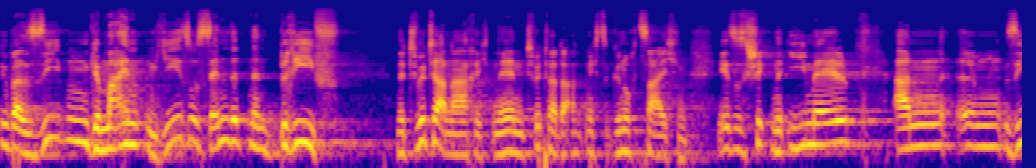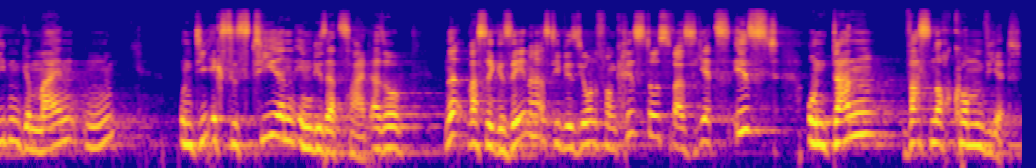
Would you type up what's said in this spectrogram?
über sieben Gemeinden. Jesus sendet einen Brief, eine Twitter-Nachricht, nee, ein Twitter, da hat nicht genug Zeichen. Jesus schickt eine E-Mail an ähm, sieben Gemeinden und die existieren in dieser Zeit. Also, ne, was du gesehen hast, die Vision von Christus, was jetzt ist und dann, was noch kommen wird.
